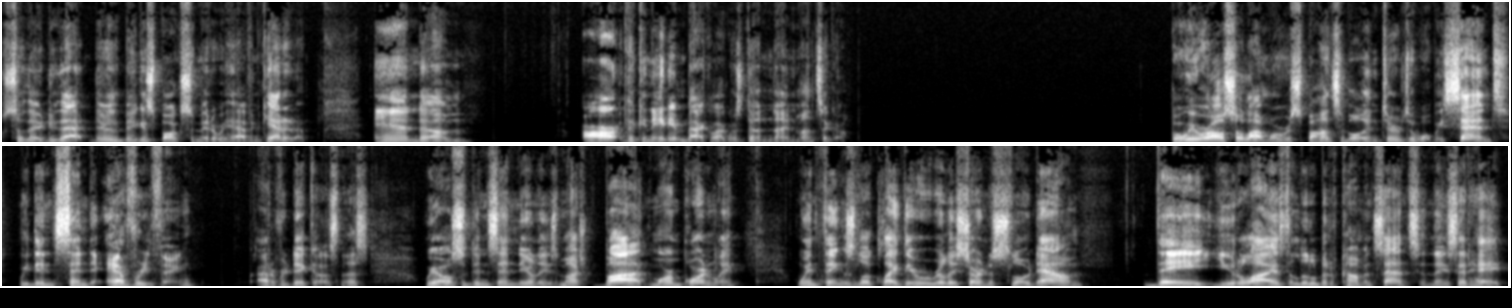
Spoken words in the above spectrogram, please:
So they do that. They're the biggest bulk submitter we have in Canada. And um, our the Canadian backlog was done nine months ago. But we were also a lot more responsible in terms of what we sent. We didn't send everything out of ridiculousness. We also didn't send nearly as much. But more importantly, when things looked like they were really starting to slow down, they utilized a little bit of common sense and they said, hey,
